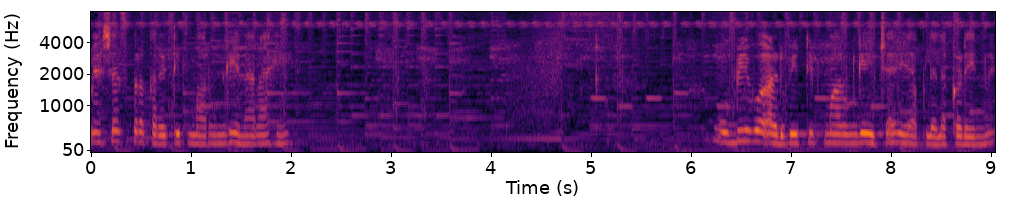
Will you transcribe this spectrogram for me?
मी अशाच प्रकारे टिप मारून घेणार आहे. उभी व आडवी टिप मारून घ्यायची आहे आपल्याला कडेने.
